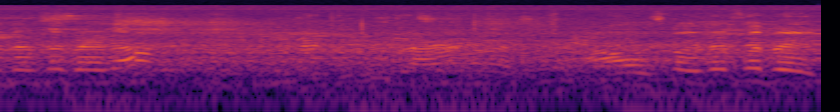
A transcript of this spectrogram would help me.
उसको इधर से भेजा हाँ उसको इधर से भेज।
